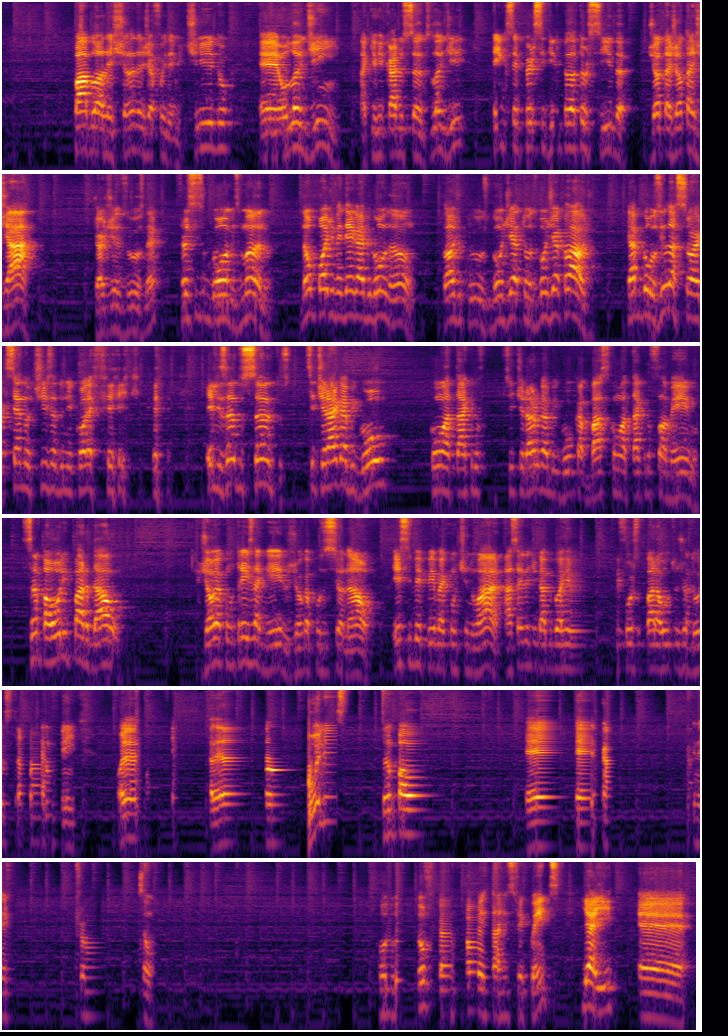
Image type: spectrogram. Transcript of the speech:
Pablo Alexandre já foi demitido. É, o Landim, aqui o Ricardo Santos. Landim tem que ser perseguido pela torcida. JJ já. Jorge Jesus, né? Francisco Gomes, mano, não pode vender Gabigol, não. Cláudio Cruz, bom dia a todos. Bom dia, Cláudio. Gabigolzinho da sorte, se a notícia do Nicole é fake. Elisandro Santos, se tirar Gabigol com o ataque do. Se tirar o Gabigol, basta com o ataque do Flamengo. Sampaoli e Pardal. Joga com três zagueiros, joga posicional. Esse BP vai continuar. A saída de Gabigol é reforço para outros jogadores que trabalham bem. Olha, galera. Olhe, Sampaoli. É, é, informação Rodolfo mensagens frequentes, e aí é,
